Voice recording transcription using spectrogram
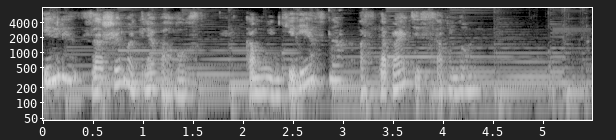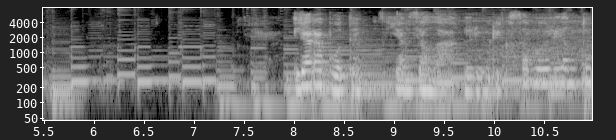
или зажима для волос. Кому интересно, оставайтесь со мной. Для работы я взяла люрексовую ленту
